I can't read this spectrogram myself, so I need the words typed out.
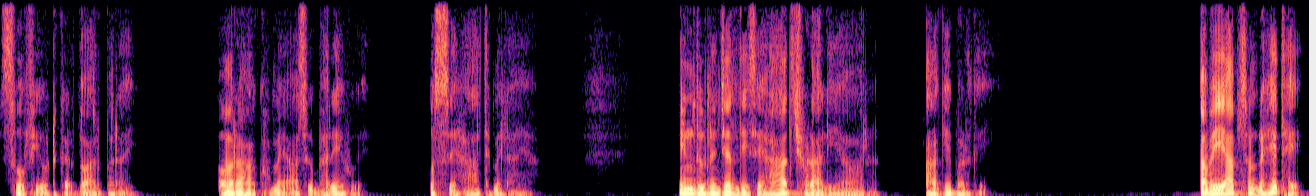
सोफी उठकर द्वार पर आई और आँखों में आँसू भरे हुए उससे हाथ मिलाया। इंदु ने जल्दी से हाथ छुड़ा लिया और आगे बढ़ गई। अभी आप सुन रहे थे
